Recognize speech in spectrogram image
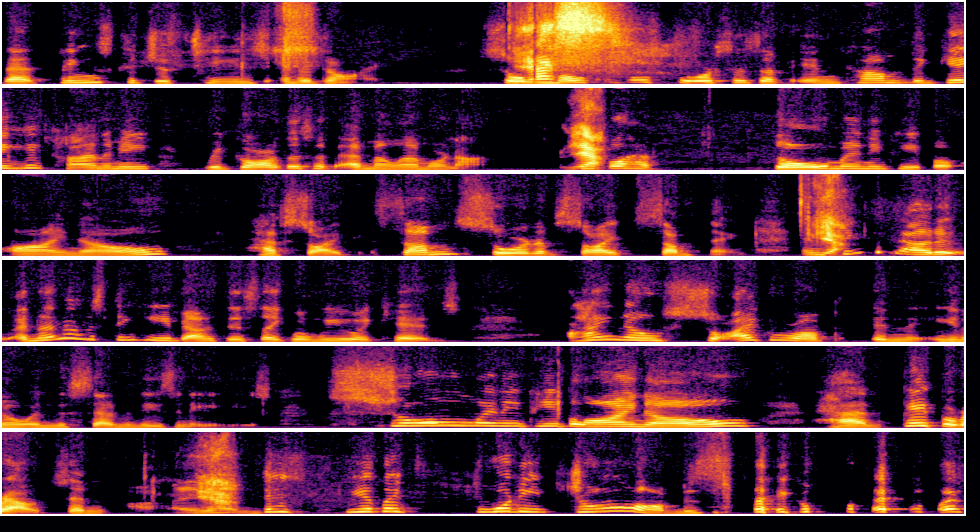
that things could just change in a dime. So Yes. multiple sources of income, the gig economy, regardless of MLM or not. yeah People have so many people I know have side some sort of side something. And Yeah. think about it. And then I was thinking about this like when we were kids. I know so I grew up in the, you know in the 70s and 80s. So many people I know had paper routes and, Yeah. and this, we had like 40 jobs like at one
